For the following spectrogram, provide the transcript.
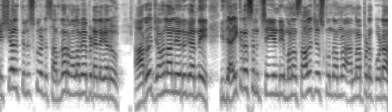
విషయాలు తెలుసుకున్నట్టు సర్దార్ వల్లభాయ్ పటేల్ గారు ఆ రోజు జవహర్లాల్ నెహ్రూ గారిని ఇది ఐక్యరాజ్యం చేయండి మనం సాల్వ్ చేసుకుందాం అన్నప్పుడు కూడా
